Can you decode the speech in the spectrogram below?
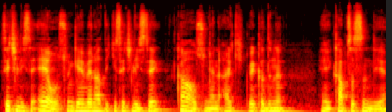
seçiliyse e olsun, gvrat 2 seçiliyse k olsun. Yani erkek ve kadını e, kapsasın diye.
